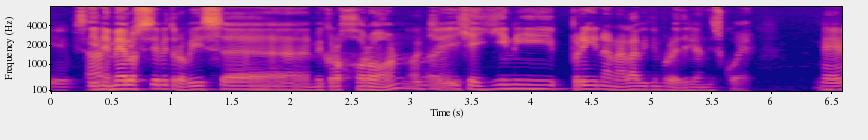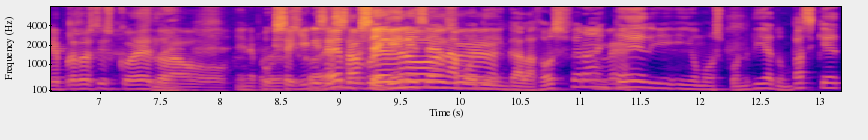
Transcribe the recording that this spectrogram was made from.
ε, σαν- είναι μέλος της Επιτροπής ε, Μικροχωρών. Οκ. Ε, Είχε γίνει πριν αναλάβει την Προεδρία της ΚΟΕ. Ναι, είναι πρόεδρος της ΚΟΕ τώρα. ο- Είναι που πρόεδρος της ξεκίνησε ΚΟΕ, σαν που ξεκίνησε πρόεδρος, από ε, την Καλαθόσφαιρα ναι. και η, η Ομοσπονδία του μπάσκετ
